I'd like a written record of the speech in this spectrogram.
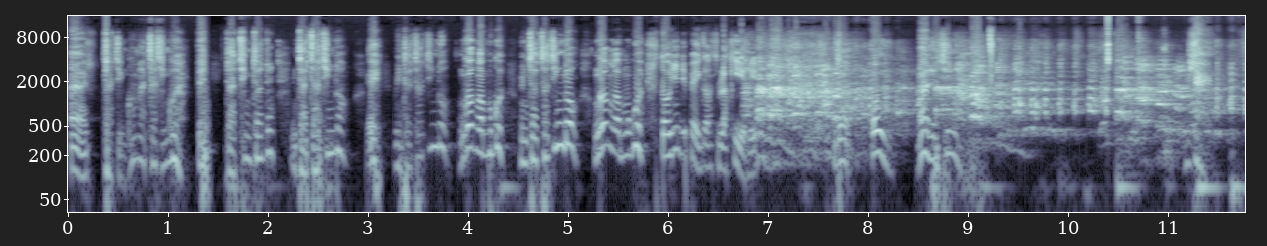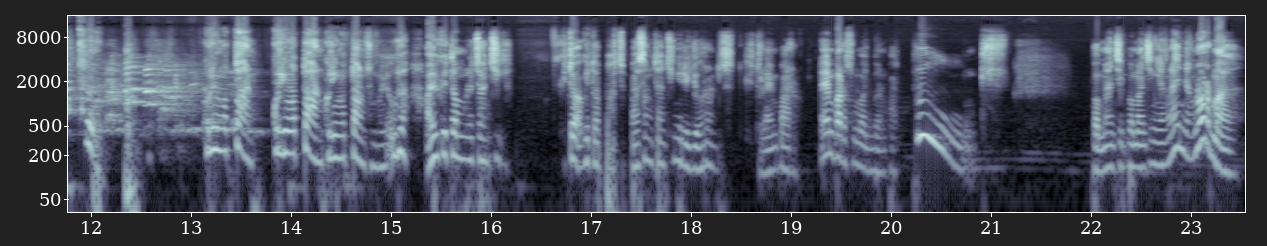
Eh cacing gue mah cacing gue eh cacing cacing. Minta cacing dong. Eh minta cacing dong. Enggak enggak mau gue minta cacing dong. Enggak enggak mau gue taunya dipegang sebelah kiri. Enggak. Oh ada sini. Oh, keringetan, keringetan, keringetan semuanya. Udah, ayo kita mulai cancing. Kita kita pas, pasang cancingnya di joran, kita lempar, lempar semua berempat. Pemancing-pemancing yang lain yang normal.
